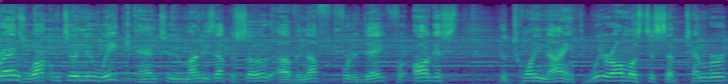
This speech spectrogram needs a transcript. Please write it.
friends. Welcome to a new week and to Monday's episode of Enough for Today for August the 29th. We're almost to September,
